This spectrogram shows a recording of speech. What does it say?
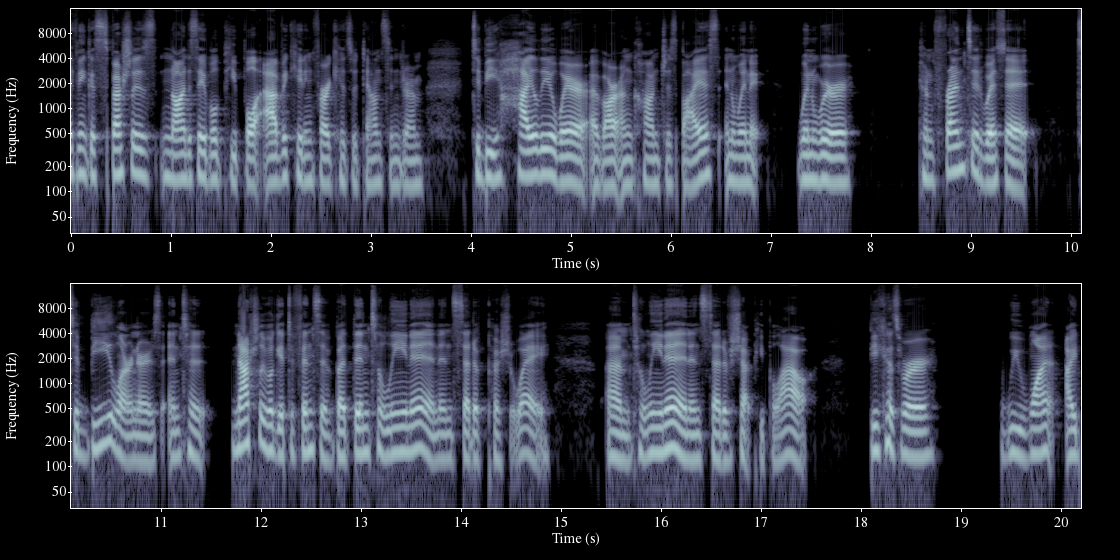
i think especially as non-disabled people advocating for our kids with down syndrome to be highly aware of our unconscious bias and when it when we're confronted with it to be learners and to naturally we'll get defensive but then to lean in instead of push away um, to lean in instead of shut people out because we're we want i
